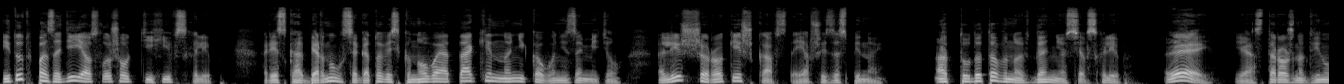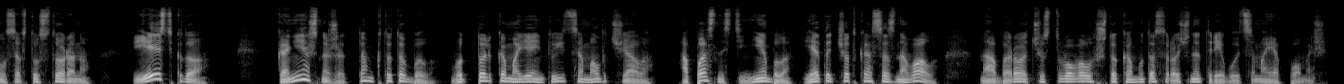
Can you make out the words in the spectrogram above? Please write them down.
И тут позади я услышал тихий всхлип. Резко обернулся, готовясь к новой атаке, но никого не заметил. Лишь широкий шкаф, стоявший за спиной. Оттуда-то вновь донесся всхлип. «Эй!» Я осторожно двинулся в ту сторону. «Есть кто?» Конечно же, там кто-то был. Вот только моя интуиция молчала. Опасности не было, я это четко осознавал. Наоборот, чувствовал, что кому-то срочно требуется моя помощь.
